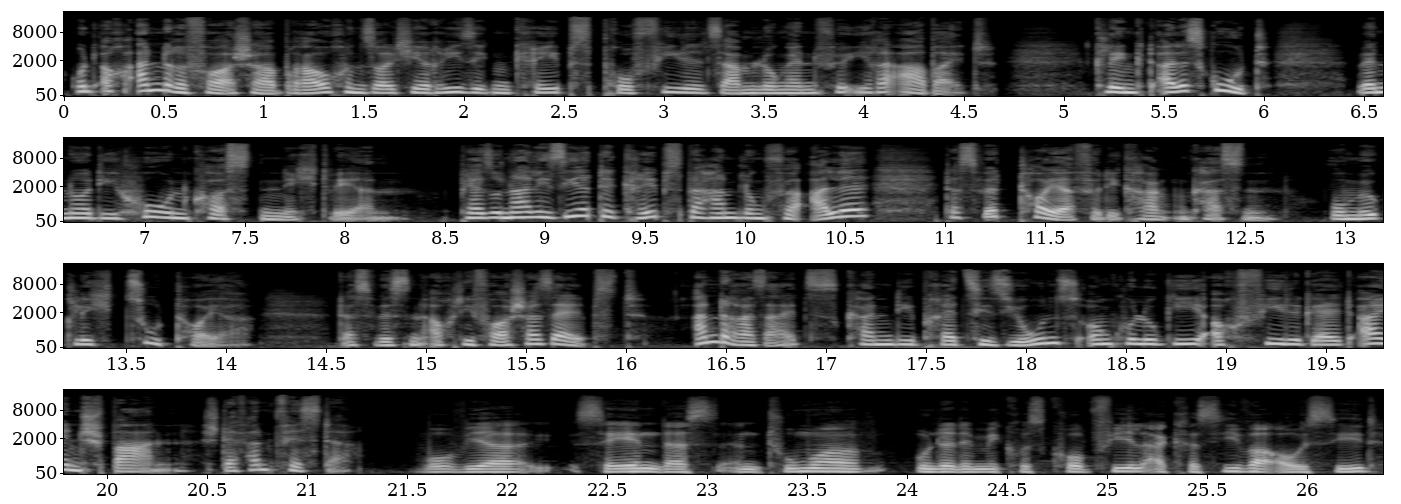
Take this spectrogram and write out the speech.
Und auch andere Forscher brauchen solche riesigen Krebsprofilsammlungen für ihre Arbeit. Klingt alles gut, wenn nur die hohen Kosten nicht wären. Personalisierte Krebsbehandlung für alle, das wird teuer für die Krankenkassen, womöglich zu teuer. Das wissen auch die Forscher selbst. Andererseits kann die Präzisionsonkologie auch viel Geld einsparen. Stefan Pfister. Wo wir sehen, dass ein Tumor unter dem Mikroskop viel aggressiver aussieht,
